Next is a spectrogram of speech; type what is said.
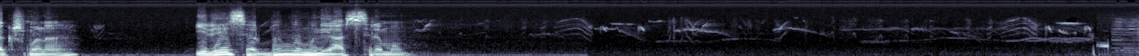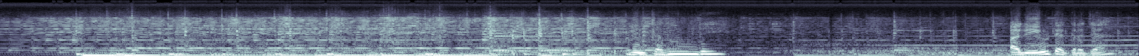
లక్ష్మణ ఇదే సర్భంగముని ఆశ్రమం. వింతగా ఉంది. అదేమిటి అగ్రజ?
